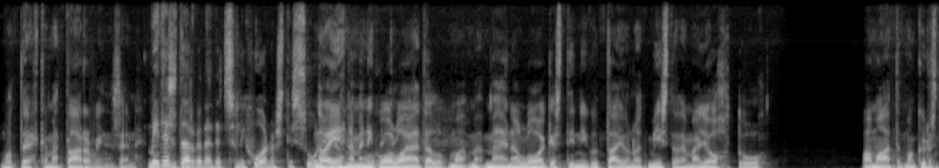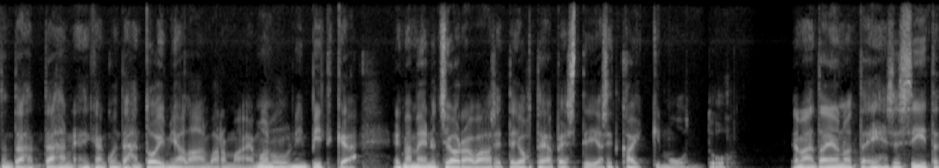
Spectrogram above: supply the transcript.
mutta ehkä mä tarvin sen. Miten sä tarkoitat, että se oli huonosti No suunniteltu? eihän mä niinku ollut ajatellut, mä, mä, mä en ollut oikeasti niinku tajunnut, että mistä tämä johtuu. Vaan mä ajattelin, että mä oon kyllästynyt tähän, tähän, ikään kuin tähän toimialaan varmaan, ja mä oon ollut niin pitkään, että mä menen nyt seuraavaan sitten johtajapestiin ja sitten kaikki muuttuu. Ja mä en tajunnut, että eihän se siitä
